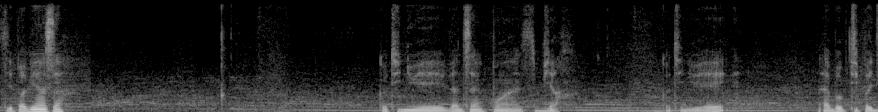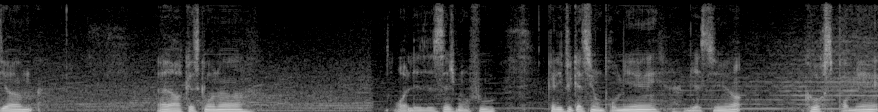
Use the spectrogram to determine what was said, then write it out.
C'est pas bien ça. Continuez, 25 points, c'est bien. Continuez. Un beau petit podium. Alors, qu'est-ce qu'on a? Ouais, les essais, je m'en fous. Qualification premier, bien sûr. Course premier.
